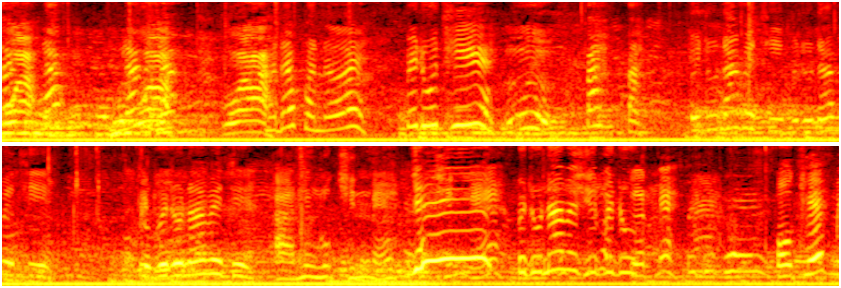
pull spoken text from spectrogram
กลัวเอ้ยกแล้วลัวแล้วกลัวมาได้คนเอ้ยไปดูทีเออไปไปไปดูหน้าเวทีไปดูหน้าเวทีหนูไปดูหน้าเวทีอ่านึ่งลูกชิ้นไหมเย้ชิ้นไหมไปดูหน้าเวทีไปดูเกิดไหมเป่าเค้กไหม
